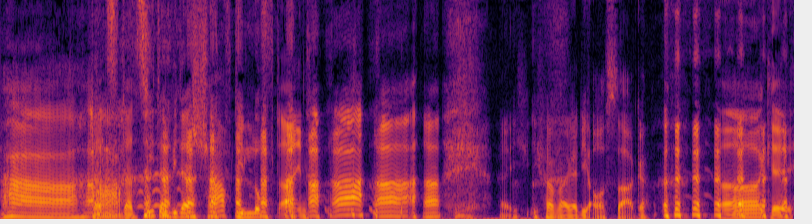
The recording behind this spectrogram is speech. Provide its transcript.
ah, Da, da zieht er wieder scharf die Luft ein. ich, ich verweigere die Aussage. Okay.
